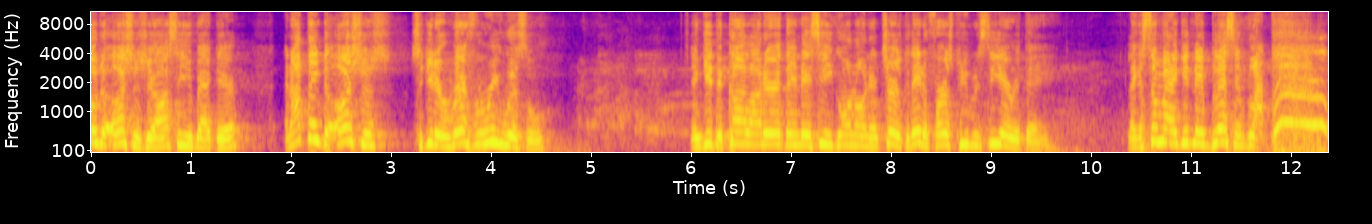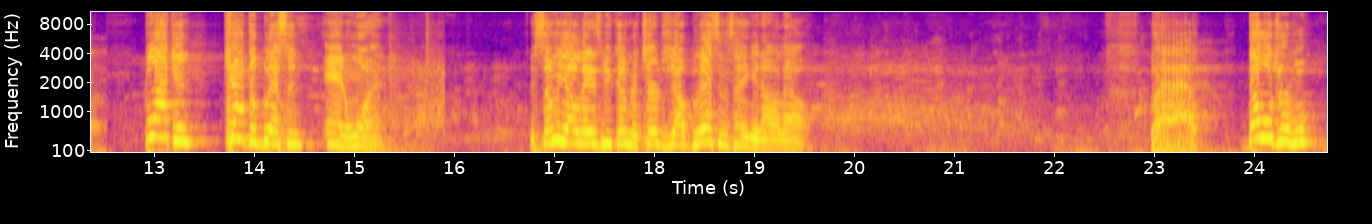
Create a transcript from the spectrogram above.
love the ushers, y'all. I see you back there. And I think the ushers should get a referee whistle and get to call out everything they see going on in church because they the first people to see everything. Like if somebody getting their blessing blocked, blocking, count the blessing, and one. And some of y'all ladies be coming to church with y'all blessings hanging all out. Double dribble.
